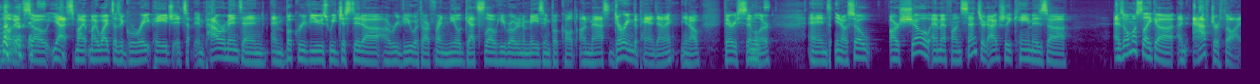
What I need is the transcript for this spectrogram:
love it. So yes, my, my wife does a great page. It's empowerment and and book reviews. We just did a, a review with our friend Neil Getzlow. He wrote an amazing book called Unmasked during the pandemic. You know, very similar. And you know, so our show MF Uncensored actually came as uh as almost like a an afterthought.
